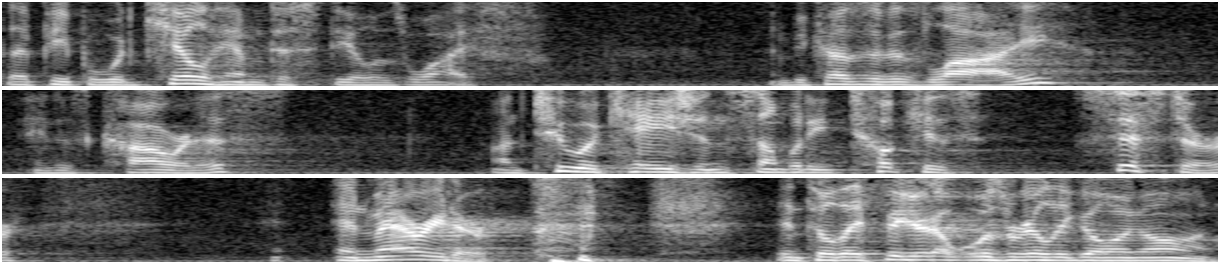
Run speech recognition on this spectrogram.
that people would kill him to steal his wife. And because of his lie and his cowardice, on two occasions somebody took his sister and married her until they figured out what was really going on.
